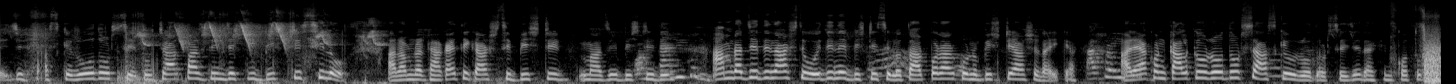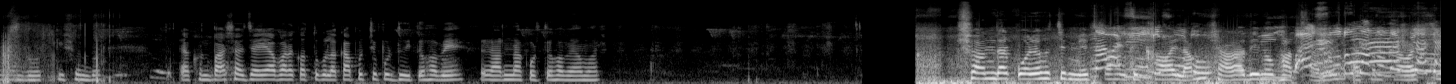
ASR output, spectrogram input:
এই যে আজকে রোদ উঠছে তো চার পাঁচ দিন যে কি বৃষ্টি ছিল আর আমরা ঢাকায় থেকে আসছি বৃষ্টির মাঝে বৃষ্টির দিন। আমরা যেদিন আসছি ওই দিনে বৃষ্টি ছিল তারপর আর কোনো বৃষ্টি আসে নাই কা। আর এখন কালকেও রোদ উঠছে আজকেও রোদ উঠছে। এই যে দেখেন কত পরিমাণ রোদ কি সুন্দর। এখন বাসা যাই আবার কতগুলো কাপড় চোপড় ধুইতে হবে রান্না করতে হবে আমার। সন্ধ্যার পরে হচ্ছে মেফতাহকে খাওয়াইলাম সারাদিনও ভাত খাবে এখন খাওয়াচ্ছি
